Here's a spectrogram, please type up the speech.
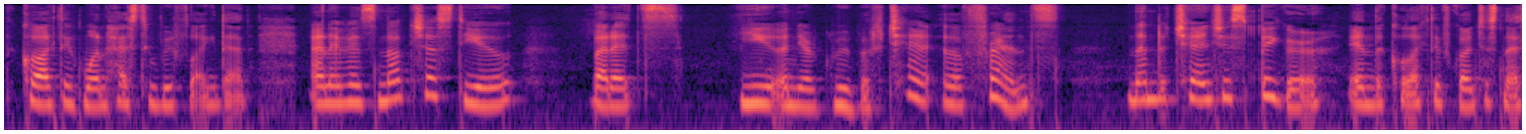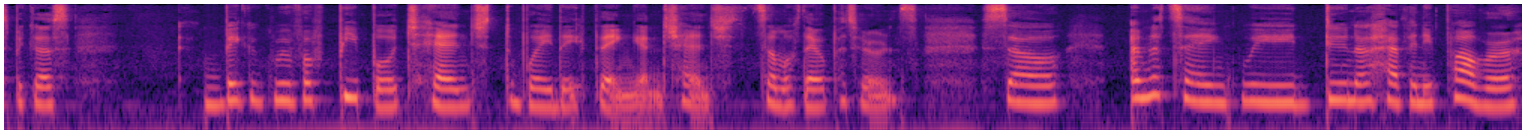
the collective one has to reflect that. And if it's not just you, but it's you and your group of, cha- of friends, then the change is bigger in the collective consciousness because a bigger group of people change the way they think and change some of their patterns. So I'm not saying we do not have any power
